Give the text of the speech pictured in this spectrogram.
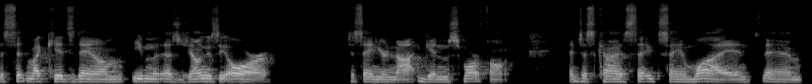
just sitting my kids down, even as young as they are, just saying you're not getting a smartphone and just kind of say, saying why. And, and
